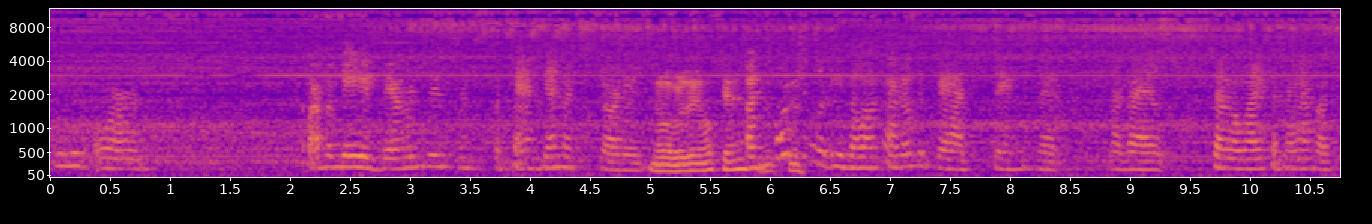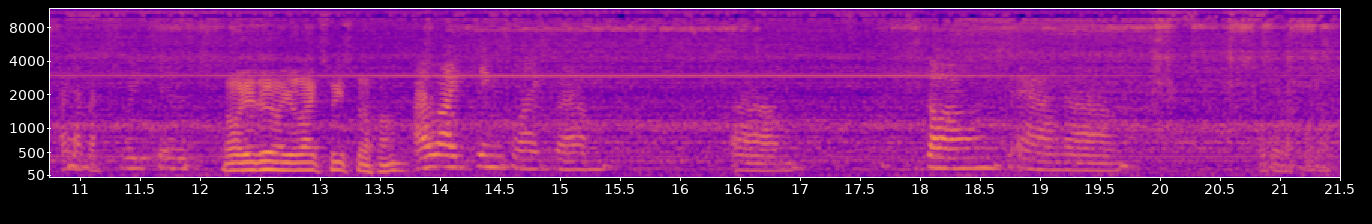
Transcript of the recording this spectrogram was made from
food or carbonated beverages since the pandemic started. No, really? Okay. Unfortunately, though, I've had other bad things that, that I, that I like, I have a, I have a sweet tooth. Oh, you do? You like sweet stuff, huh? I like things like, um, um, scones and, um, what else, what else,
